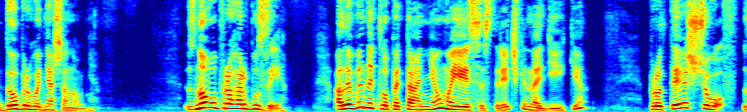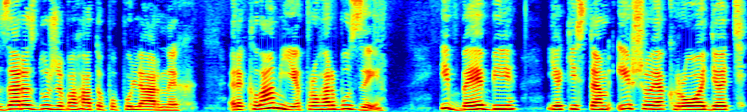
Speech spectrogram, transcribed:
Доброго дня, шановні. Знову про гарбузи. Але виникло питання у моєї сестрички Надійки про те, що зараз дуже багато популярних реклам є про гарбузи. І бебі, якісь там, і що як родять.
